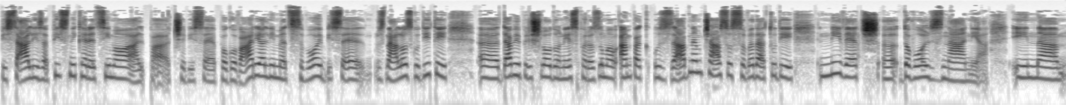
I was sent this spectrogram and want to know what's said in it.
pisali zapisnike, recimo, ali pa če bi se pogovarjali med seboj, bi se znalo zgoditi, eh, da bi prišlo do nesporazumov, ampak v zadnjem času seveda tudi ni več eh, dovolj znanja. In, eh,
